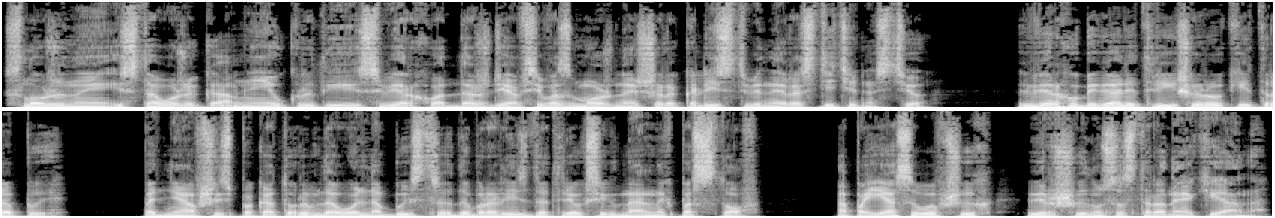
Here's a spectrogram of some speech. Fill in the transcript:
сложенные из того же камня и укрытые сверху от дождя всевозможной широколиственной растительностью, вверх убегали три широкие тропы, поднявшись по которым довольно быстро добрались до трех сигнальных постов, опоясывавших вершину со стороны океана.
